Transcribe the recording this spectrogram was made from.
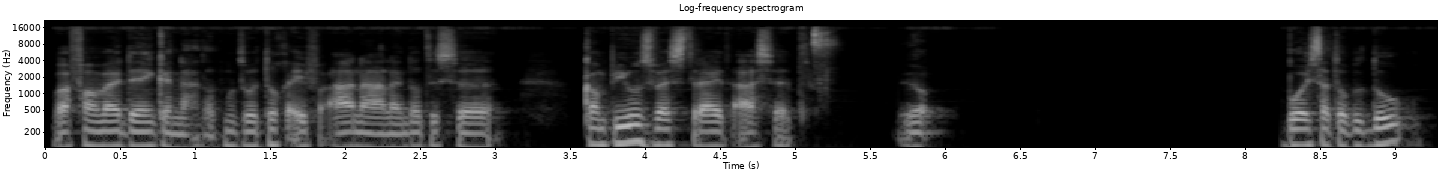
waarvan wij denken, nou, dat moeten we toch even aanhalen. En dat is eh kampioenswedstrijd AZ. Ja, Boy staat op het doel.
